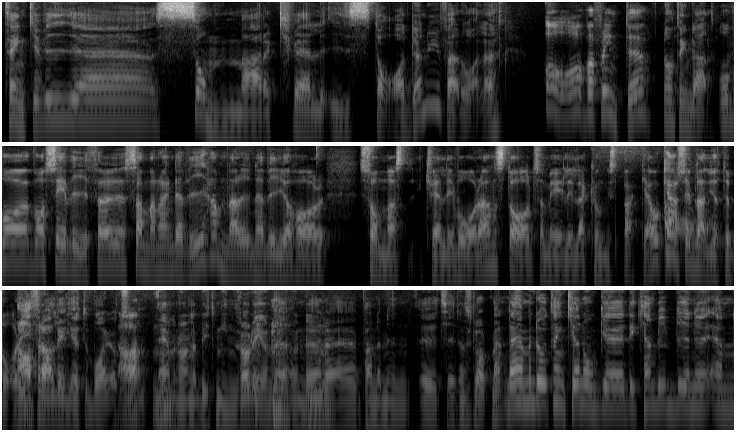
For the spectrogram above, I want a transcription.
Tänker vi eh, sommarkväll i staden ungefär då, eller? Ja, varför inte? Någonting där. Och vad, vad ser vi för sammanhang där vi hamnar i när vi har sommarkväll i våran stad som är lilla Kungsbacka och kanske ibland Göteborg? Ja, för all del Göteborg också. Ja, mm. Även om det har blivit mindre av det under, under eh, pandemitiden såklart. Men, nej, men då tänker jag nog eh, det kan bli- bli en, en,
